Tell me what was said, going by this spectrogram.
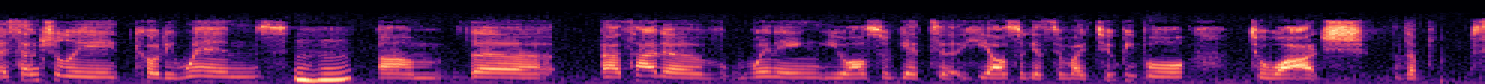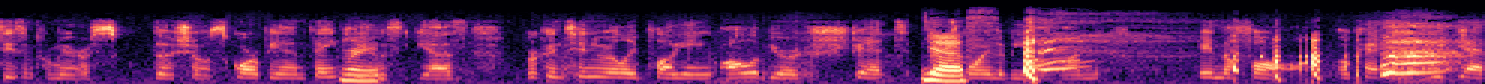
essentially, Cody wins. Mm-hmm. Um. The outside of winning, you also get to he also gets to invite two people to watch the season premiere of the show Scorpion. Thank right. you CBS for continually plugging all of your shit yes. going to be on in the fall. Okay, we get,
